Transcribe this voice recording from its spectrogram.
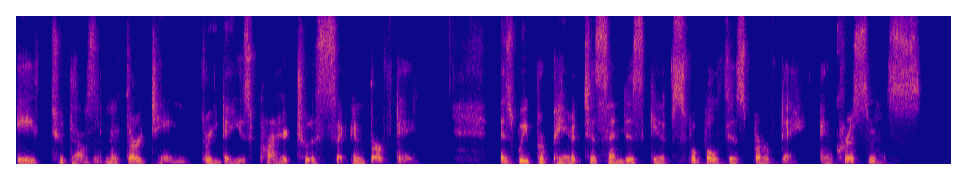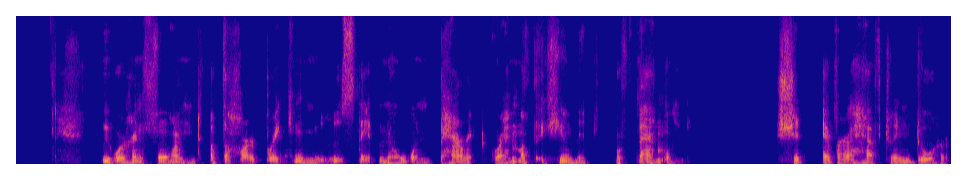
8th, 2013, three days prior to his second birthday, as we prepared to send his gifts for both his birthday and Christmas, we were informed of the heartbreaking news that no one parent, grandmother, human, or family should ever have to endure,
